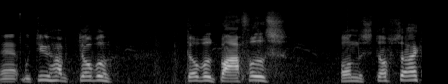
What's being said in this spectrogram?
Uh, we do have double double baffles on the stuff sack.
